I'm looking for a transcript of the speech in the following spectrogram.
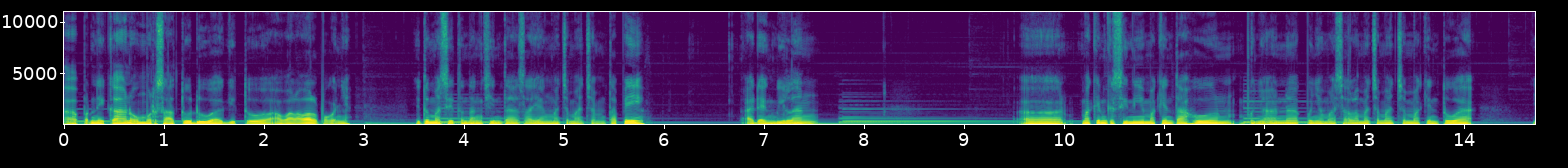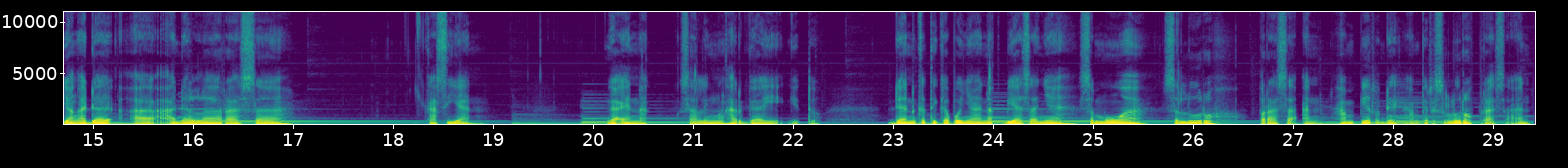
uh, pernikahan umur 1 2 gitu awal-awal pokoknya. Itu masih tentang cinta sayang macam-macam. Tapi ada yang bilang uh, makin ke sini makin tahun punya anak punya masalah macam-macam makin tua yang ada uh, adalah rasa kasihan. Nggak enak saling menghargai gitu. Dan ketika punya anak biasanya semua seluruh perasaan hampir deh hampir seluruh perasaan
